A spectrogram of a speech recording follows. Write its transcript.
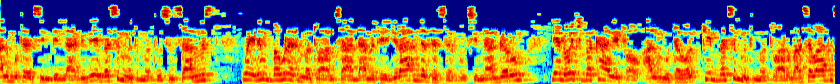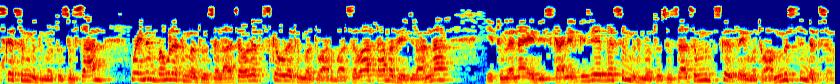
አልሙተሲም ቢላ ጊዜ በ865 ወይንም በ251 ዓመተ ሂጅራ እንደተሰሩ ሲናገሩ ሌሎች በካሊፋው አልሙተወኪል በ847 እስከ 861 ወይንም በ232 እስከ 247 ዓመተ ሂጅራና የቱለና የዲስ ካሊፍ ጊዜ በ868 እስከ 905 እንደተሰሩ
